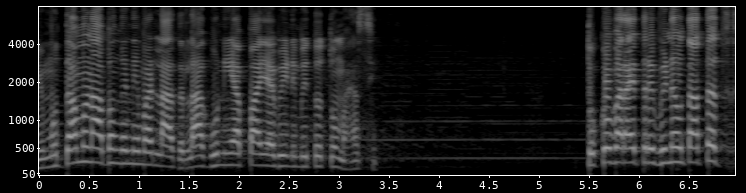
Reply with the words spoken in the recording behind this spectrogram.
मी मुद्दा म्हणून अभंग निवडला लागून या पाया विणवितो तुम तो तुकोबर आहे तर विनवतातच.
